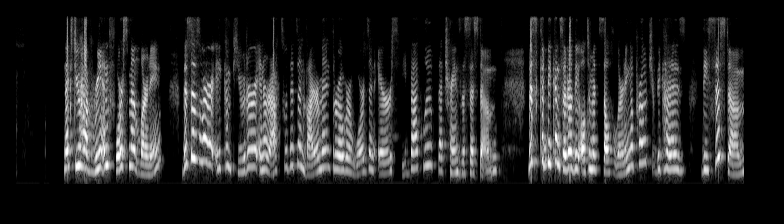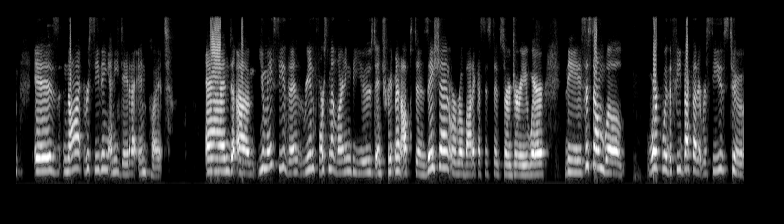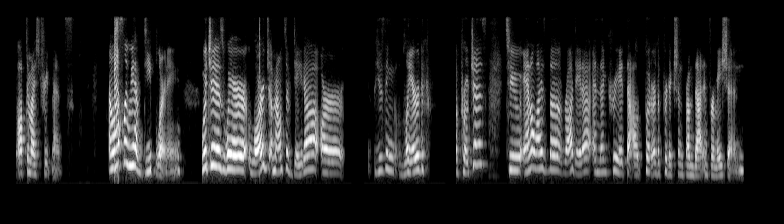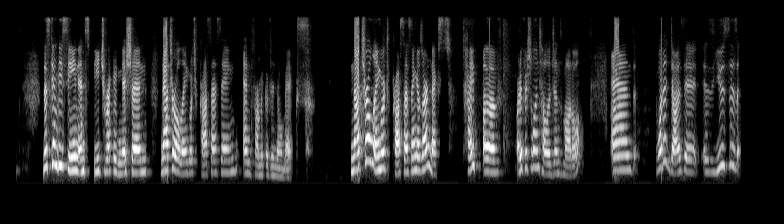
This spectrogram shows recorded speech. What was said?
Next, you have reinforcement learning. This is where a computer interacts with its environment through a rewards and errors feedback loop that trains the system. This could be considered the ultimate self-learning approach because the system is not receiving any data input. And um, you may see the reinforcement learning be used in treatment optimization or robotic assisted surgery, where the system will work with the feedback that it receives to optimize treatments. And lastly, we have deep learning, which is where large amounts of data are using layered approaches to analyze the raw data and then create the output or the prediction from that information. This can be seen in speech recognition, natural language processing, and pharmacogenomics. Natural language processing is our next type of artificial intelligence model. And what it does, it is uses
